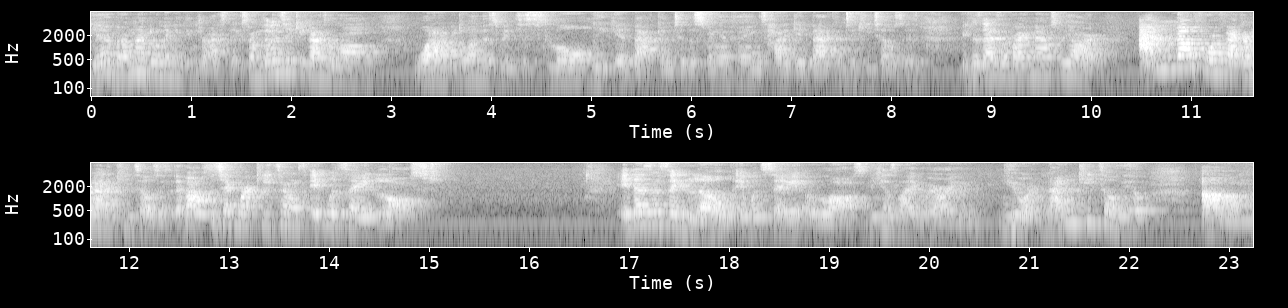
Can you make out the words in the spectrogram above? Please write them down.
yeah, but I'm not doing anything drastic. So I'm to take you guys along what I'll be doing this week to slowly get back into the swing of things, how to get back into ketosis. Because as of right now, sweetheart, I know for a fact I'm not in ketosis. If I was to check my ketones, it would say lost. It doesn't say low, it would say lost. Because like, where are you? You are not in ketoville. Um,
